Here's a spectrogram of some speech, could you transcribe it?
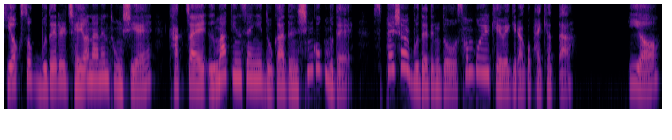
기억 속 무대를 재현하는 동시에 각자의 음악 인생이 녹아든 신곡 무대, 스페셜 무대 등도 선보일 계획이라고 밝혔다. 이어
